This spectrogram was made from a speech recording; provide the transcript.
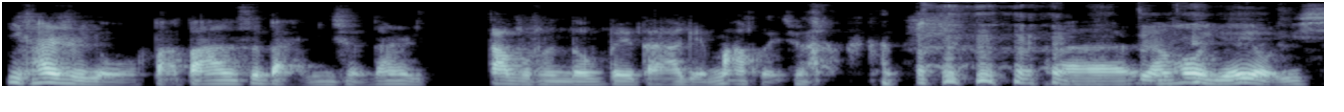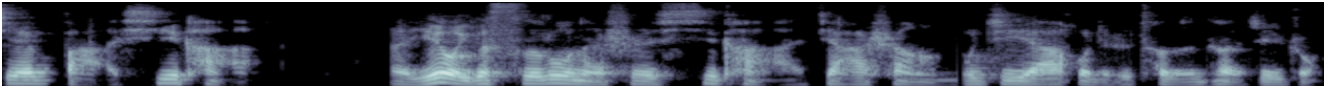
一开始有把巴恩斯摆进去，但是大部分都被大家给骂回去了。呃，然后也有一些把西卡，呃，也有一个思路呢，是西卡加上 OG 啊，或者是特伦特这种，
